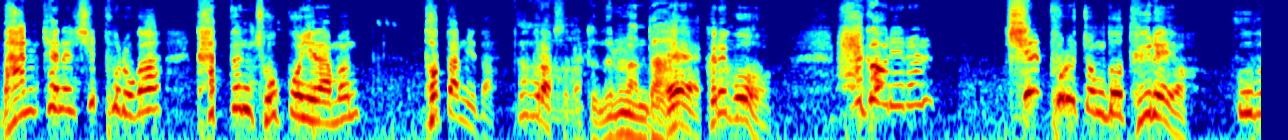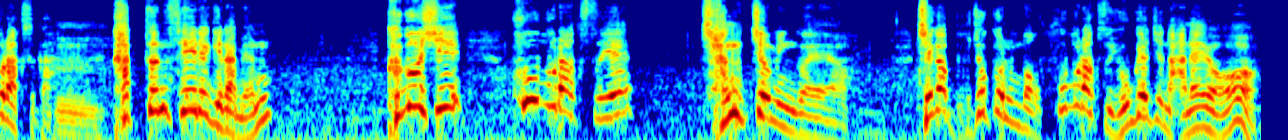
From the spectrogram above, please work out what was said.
많게는 10%가 같은 조건이라면 더 땁니다. 후브락스가. 더 늘어난다. 예, 그리고 해거리를 7% 정도 덜해요. 후브락스가. 같은 세력이라면 그것이 후브락스의 장점인 거예요. 제가 무조건 뭐 후브락스 요구하진 않아요.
